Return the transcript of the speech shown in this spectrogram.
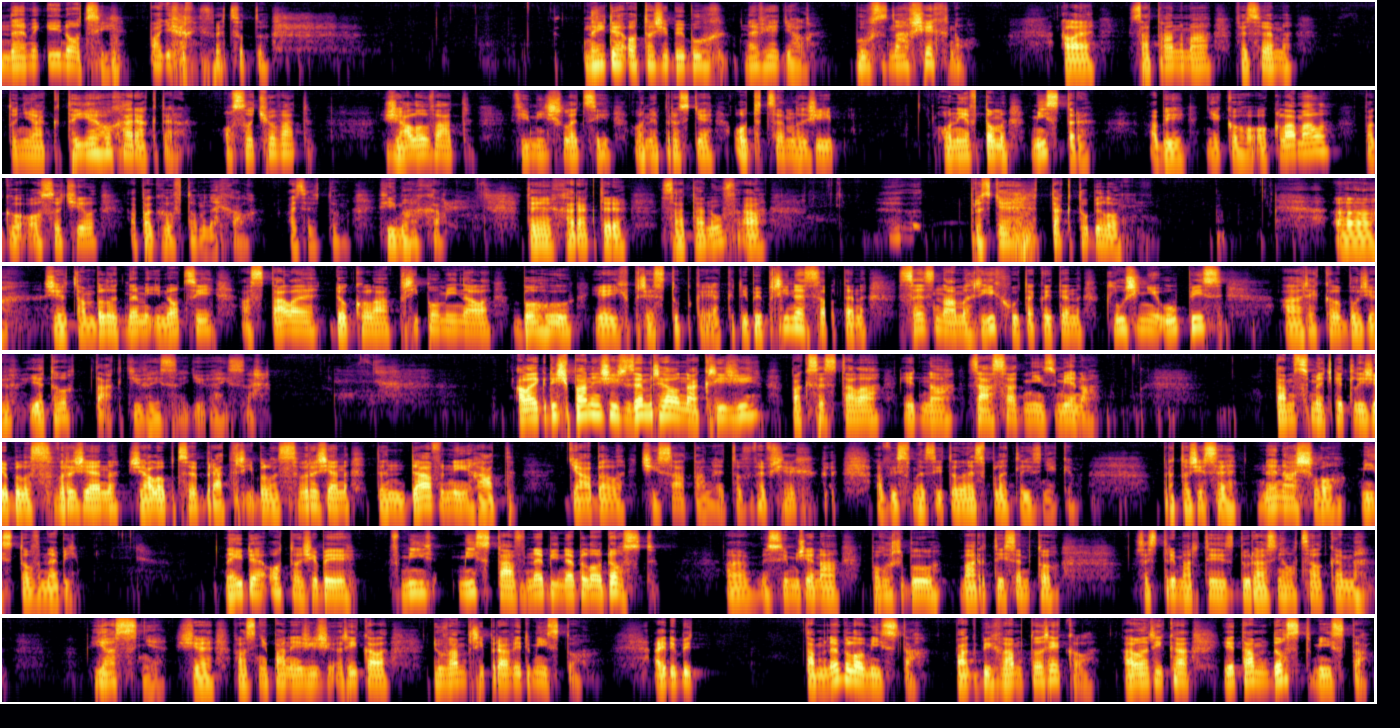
dnem i nocí. Podívejte, co to... Nejde o to, že by Bůh nevěděl. Bůh zná všechno. Ale Satan má ve svém to nějak, to je jeho charakter. Osočovat, žalovat, vymýšlet si, on je prostě otcem lží. On je v tom mistr, aby někoho oklamal, pak ho osočil a pak ho v tom nechal. Ať se v tom vymáchá. To je charakter satanův a prostě tak to bylo. Uh, že tam byl dnem i noci a stále dokola připomínal Bohu jejich přestupky. Jak kdyby přinesl ten seznam hříchu, takový ten tlužní úpis a řekl, bože, je to tak, dívej se, dívej se. Ale když pan Ježíš zemřel na kříži, pak se stala jedna zásadní změna tam jsme četli, že byl svržen žalobce bratří, byl svržen ten dávný had, ďábel či satan, je to ve všech, aby jsme si to nespletli s někým. Protože se nenašlo místo v nebi. Nejde o to, že by v mí, místa v nebi nebylo dost. A myslím, že na pohřbu Marty jsem to, sestry Marty zdůraznil celkem jasně, že vlastně pan Ježíš říkal, jdu vám připravit místo. A kdyby tam nebylo místa, pak bych vám to řekl. A on říká, je tam dost místa.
